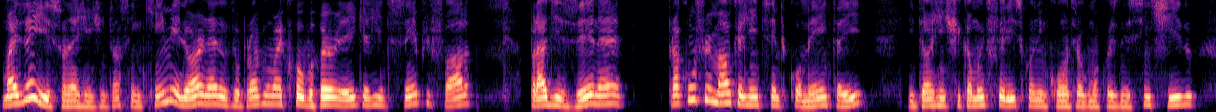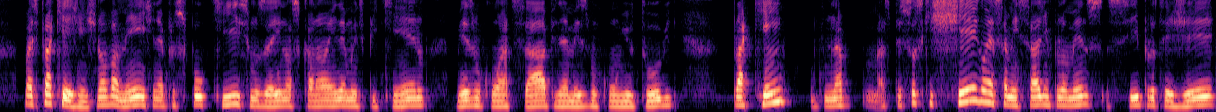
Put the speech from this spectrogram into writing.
Mas é isso, né, gente? Então, assim, quem melhor, né, do que o próprio Michael Burry aí, que a gente sempre fala, para dizer, né, para confirmar o que a gente sempre comenta aí. Então, a gente fica muito feliz quando encontra alguma coisa nesse sentido. Mas para quê, gente? Novamente, né, para os pouquíssimos aí, nosso canal ainda é muito pequeno, mesmo com WhatsApp, né, mesmo com o YouTube, para quem na, as pessoas que chegam a essa mensagem, pelo menos se proteger,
